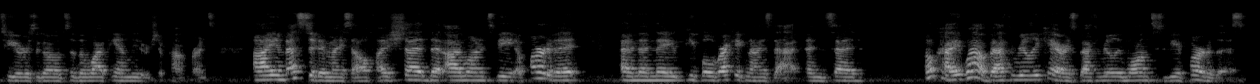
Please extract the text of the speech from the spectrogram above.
two years ago to the YPN Leadership Conference. I invested in myself. I said that I wanted to be a part of it, and then they people recognized that and said, "Okay, wow, Beth really cares. Beth really wants to be a part of this,"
